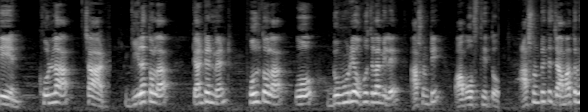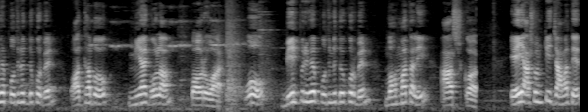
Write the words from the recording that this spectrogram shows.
তিন, খুলনা চার, গিলাতলা ক্যান্টনমেন্ট, ফুলতলা ও ডুমুরিয়া উপজেলা মিলে আসনটি অবস্থিত। আসনটিতে জামাতের হয়ে প্রতিনিধিত্ব করবেন অধ্যাপক মিয়া গোলাম পরোয়ার ও বিএনপির হয়ে প্রতিনিধিত্ব করবেন মোহাম্মদ আলী আসকর এই আসনটি জামাতের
